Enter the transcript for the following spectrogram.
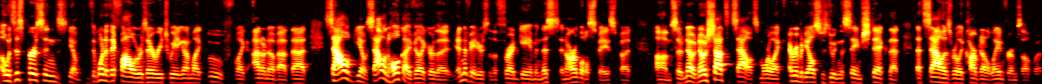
oh, is this person's, you know, one of their followers they're retweeting? And I'm like, oof, like, I don't know about that. Sal, you know, Sal and Hulk, I feel like are the innovators of the thread game in this, in our little space. But um, so no, no shots at Sal. It's more like everybody else who's doing the same shtick that that Sal has really carved out a lane for himself with.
